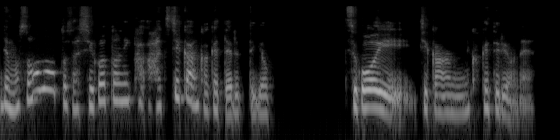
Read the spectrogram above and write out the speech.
でもそう思うとさ、仕事にか8時間かけてるってよ、すごい時間かけてるよね。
